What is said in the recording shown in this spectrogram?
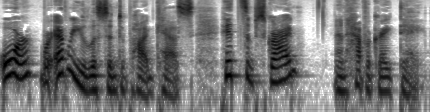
or wherever you listen to podcasts. Hit subscribe and have a great day.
